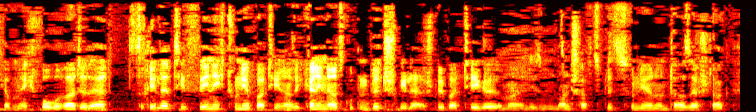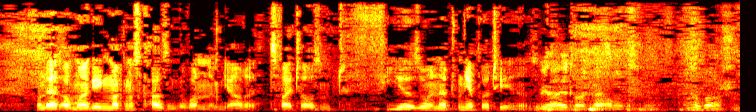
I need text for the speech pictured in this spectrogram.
Ich habe mich vorbereitet, er hat relativ wenig Turnierpartien. Also ich kenne ihn als guten Blitzspieler. Er spielt bei Tegel immer in diesen Mannschaftsblitzturnieren und da sehr stark. Und er hat auch mal gegen Magnus Carlsen gewonnen im Jahre 2004, so in der Turnierpartie. Also Wie alt war? Ja, war er schon.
